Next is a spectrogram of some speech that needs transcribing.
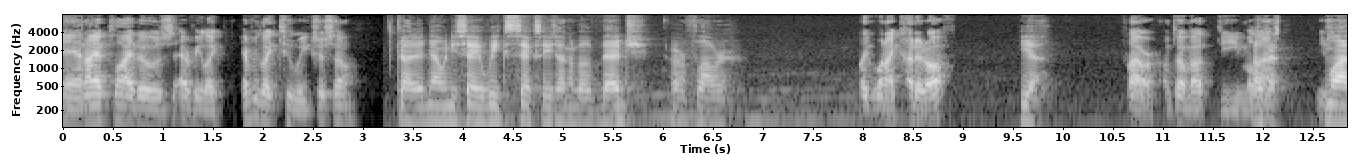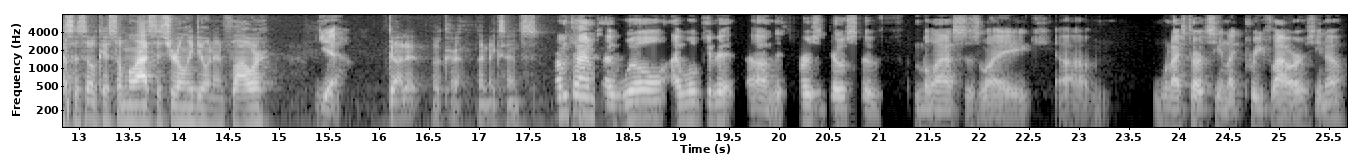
And I apply those every like every like two weeks or so. Got it. Now, when you say week six, are you talking about veg or flower? Like when I cut it off? Yeah. Flower. I'm talking about the molasses. Okay. Molasses. Okay, so molasses you're only doing in flower. Yeah. Got it. Okay, that makes sense. Sometimes I will I will give it um, the first dose of molasses like um, when I start seeing like pre flowers, you know.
